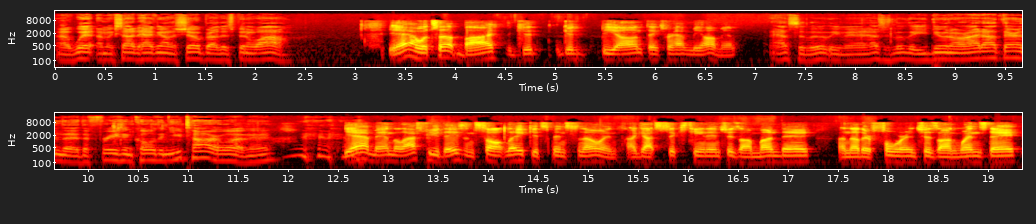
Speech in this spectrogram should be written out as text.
uh, Witt, I'm excited to have you on the show, brother. It's been a while. Yeah, what's up, Bye? Good, good. Be on. Thanks for having me on, man. Absolutely, man. Absolutely. You doing all right out there in the, the freezing cold in Utah or what, man? yeah, man. The last few days in Salt Lake, it's been snowing. I got 16 inches on Monday, another four inches on Wednesday.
